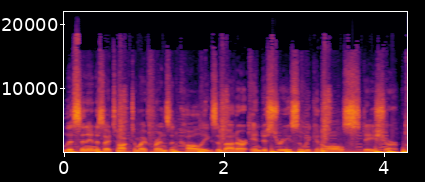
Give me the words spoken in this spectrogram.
Listen in as I talk to my friends and colleagues about our industry so we can all stay sharp.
